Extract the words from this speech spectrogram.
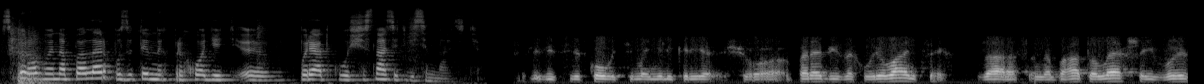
скеровує на ПЛР, позитивних приходять е, в порядку 16-18. відслідковують сімейні лікарі, що перебіг захворювань цих зараз набагато легший в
